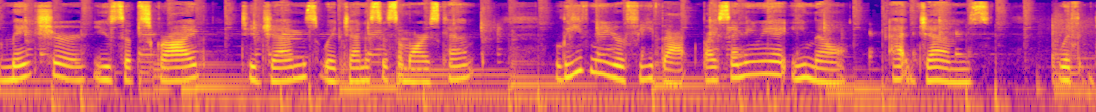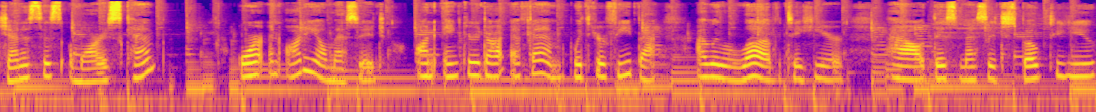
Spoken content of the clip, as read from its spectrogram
make sure you subscribe to Gems with Genesis Amaris Kemp. Leave me your feedback by sending me an email at gems with Genesis Amaris Kemp or an audio message on anchor.fm with your feedback. I would love to hear how this message spoke to you,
